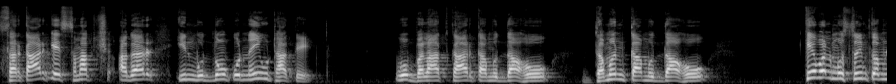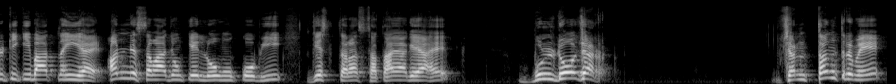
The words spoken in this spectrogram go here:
सरकार के समक्ष अगर इन मुद्दों को नहीं उठाते वो बलात्कार का मुद्दा हो, दमन का मुद्दा हो, केवल मुस्लिम कम्युनिटी की बात नहीं है, अन्य समाजों के लोगों को भी जिस तरह सताया गया है, बुलडोजर जनतंत्र में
